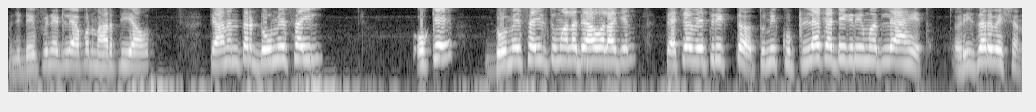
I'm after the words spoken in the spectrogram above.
म्हणजे डेफिनेटली आपण भारतीय आहोत. त्यानंतर डोमेसाईल ओके? डोमेसाईल तुम्हाला द्यावं लागेल. त्याच्या व्यतिरिक्त तुम्ही कुठल्या कॅटेगरीमधले आहेत? रिझर्वेशन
